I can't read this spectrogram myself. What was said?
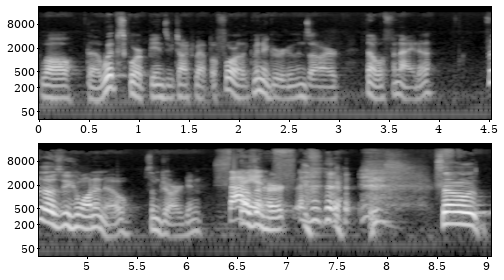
while the whip scorpions we talked about before, like vinegaroons, are Thelyphonida. For those of you who want to know some jargon, Science. doesn't hurt. so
